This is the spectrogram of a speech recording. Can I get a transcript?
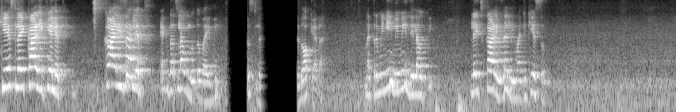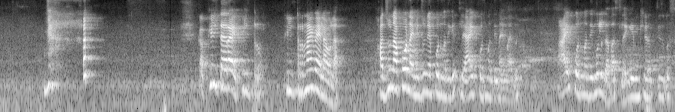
केस लय काळी केलेत. काळी झालेत. एकदाच लावलं होतं बाई मी. तसलं. डोक्याला. नाहीतर मी नेहमी मेहंदी लावती. लईच काळी झाली माझी केस. का फिल्टर आहे फिल्टर. फिल्टर नाही बाय लावला. हा जुना फोन आहे मी जुन्या फोनमध्ये घेतले. आयफोनमध्ये नाही माझं. आयफोनमध्ये मुलगा बसलाय गेम खेळत तीच बस.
